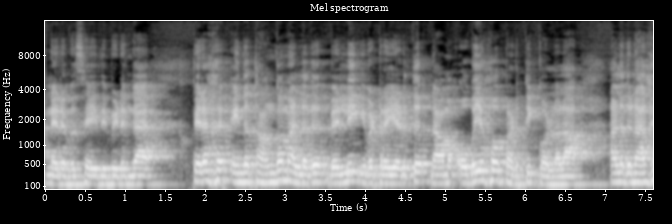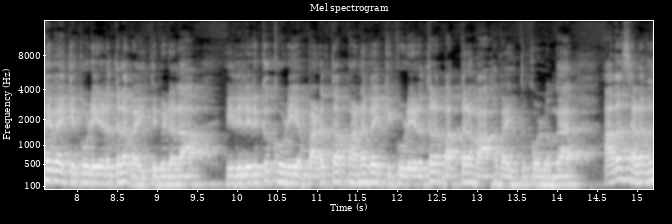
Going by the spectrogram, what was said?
நிறைவு செய்து விடுங்க. பிறகு இந்த தங்கம் அல்லது வெள்ளி இவற்றை எடுத்து நாம் உபயோகப்படுத்தி கொள்ளலாம் அல்லது நகை வைக்கக்கூடிய இடத்துல வைத்து விடலாம் இதில் இருக்கக்கூடிய பணத்தை பணம் வைக்கக்கூடிய இடத்துல பத்திரமாக வைத்து கொள்ளுங்க. அதை செலவு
